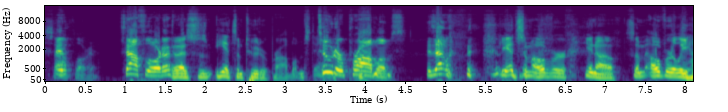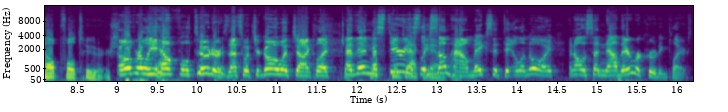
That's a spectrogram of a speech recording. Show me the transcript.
South and Florida. South Florida. Was some- he had some tutor problems. Down Tutor problems. Is that what? He had some over, you know, some overly helpful tutors. overly helpful tutors. That's what you're going with, John Clay. And then mysteriously somehow makes it to Illinois, and all of a sudden now they're recruiting players.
